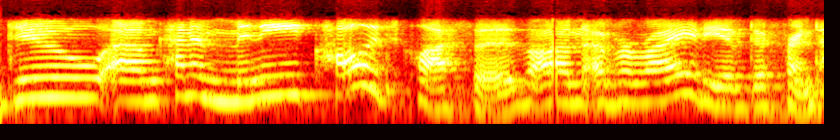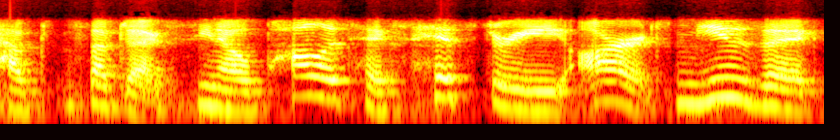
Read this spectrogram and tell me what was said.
do um, kind of mini college classes on a variety of different subjects, you know, politics, history, art, music,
